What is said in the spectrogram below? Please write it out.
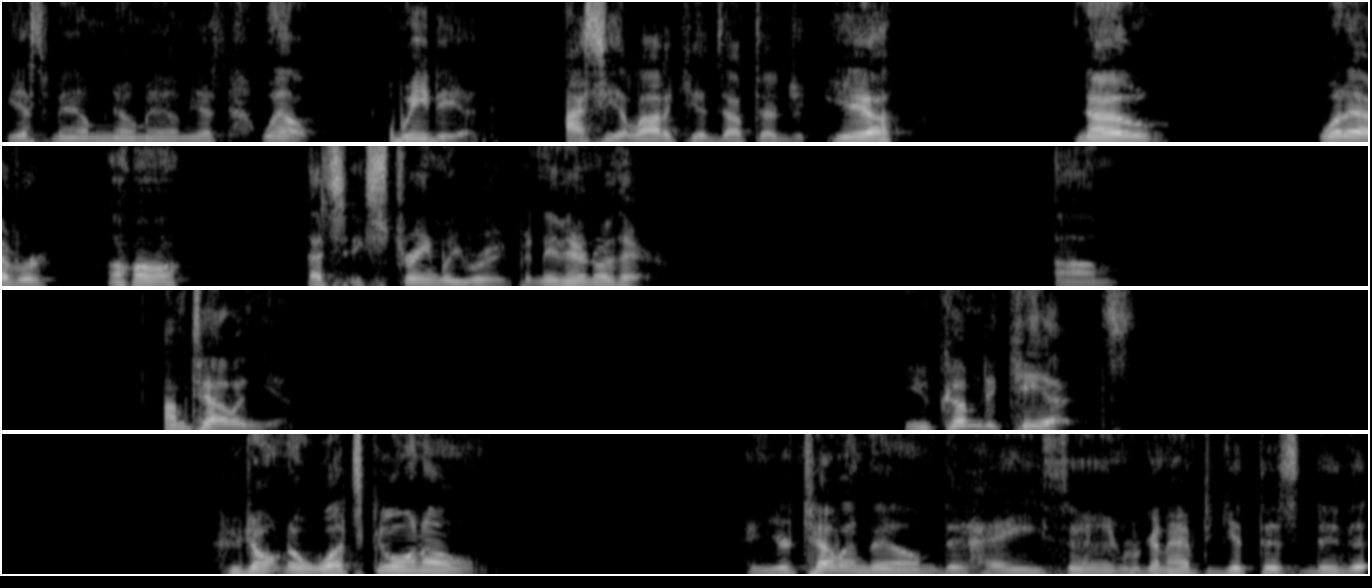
yes, ma'am, no, ma'am, yes. Well, we did. I see a lot of kids out there, yeah, no, whatever, uh huh. That's extremely rude, but neither here nor there. Um, I'm telling you, you come to kids who don't know what's going on, and you're telling them that, hey, soon we're going to have to get this and do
